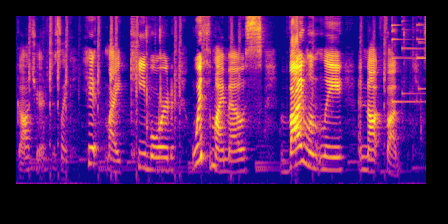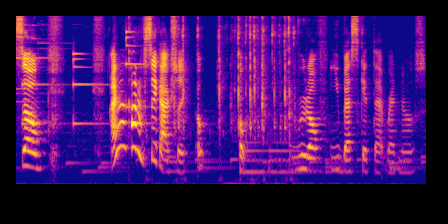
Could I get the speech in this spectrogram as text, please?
Gotcha, just like hit my keyboard with my mouse violently and not fun. So, I'm kind of sick actually. Oh, oh, Rudolph, you best get that red nose.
